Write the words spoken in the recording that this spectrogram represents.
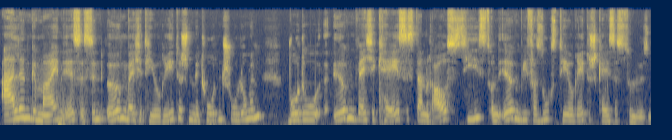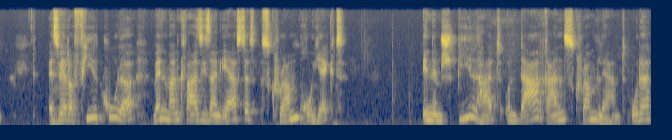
Allen gemein ist, es sind irgendwelche theoretischen Methodenschulungen, wo du irgendwelche Cases dann rausziehst und irgendwie versuchst, theoretisch Cases zu lösen. Es wäre doch viel cooler, wenn man quasi sein erstes Scrum-Projekt in einem Spiel hat und daran Scrum lernt. Oder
